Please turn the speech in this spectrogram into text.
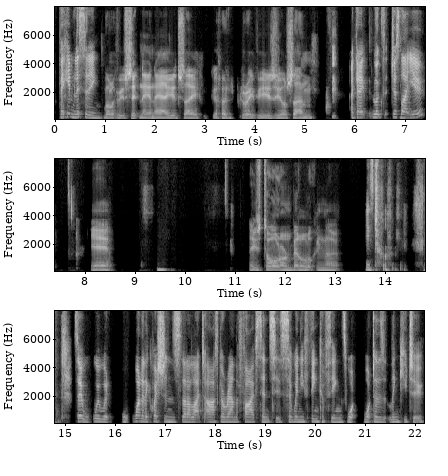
For him listening, well, if you're sitting there now, you'd say, Good grief, he is your son. okay, looks just like you. Yeah. He's taller and better looking, though. He's tall. so we would one of the questions that I like to ask around the five senses. So when you think of things, what what does it link you to? And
